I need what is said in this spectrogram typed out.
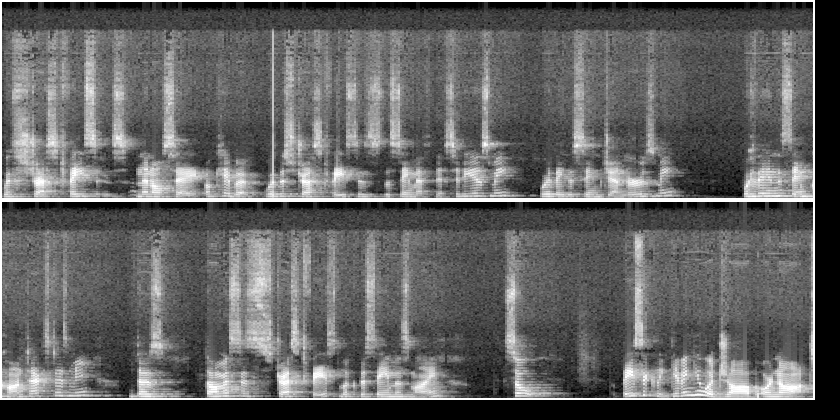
with stressed faces. And then I'll say, okay, but were the stressed faces the same ethnicity as me? Were they the same gender as me? Were they in the same context as me? Does Thomas's stressed face look the same as mine? So basically, giving you a job or not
